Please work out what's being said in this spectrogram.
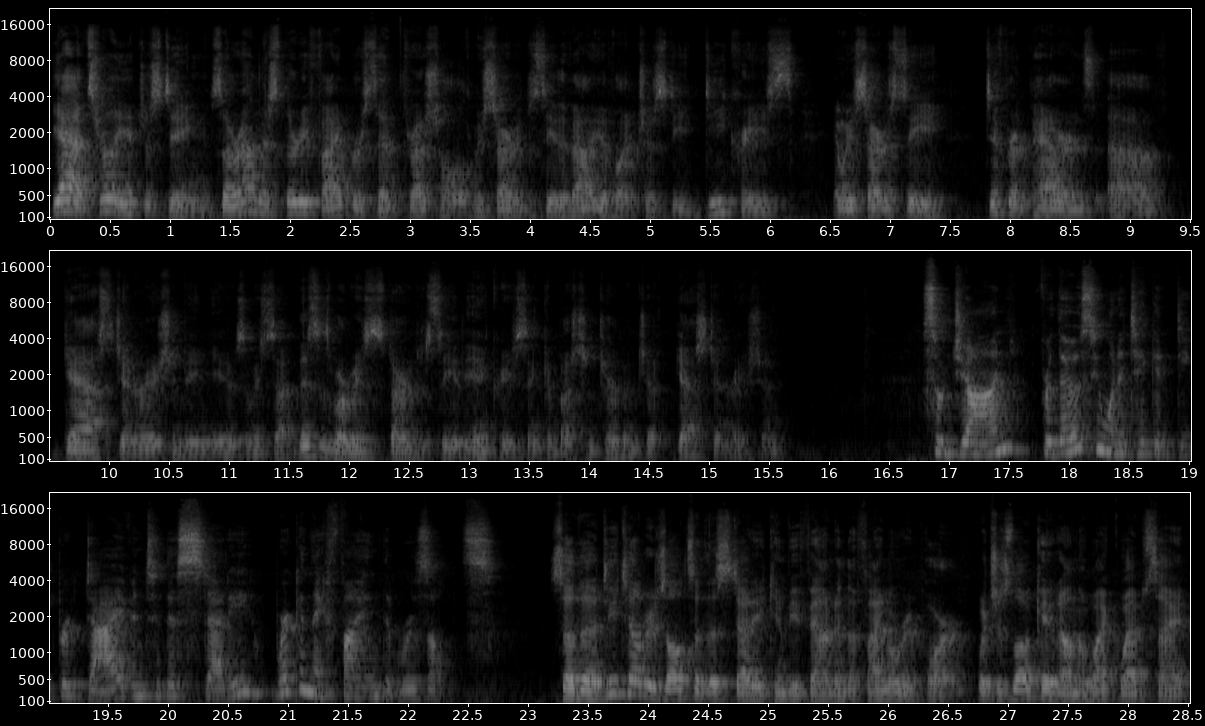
Yeah, it's really interesting. So, around this 35% threshold, we started to see the value of electricity decrease, and we started to see different patterns of gas generation being used. And we saw, this is where we started to see the increase in combustion turbine gas generation. So, John, for those who want to take a deeper dive into this study, where can they find the results? So, the detailed results of this study can be found in the final report, which is located on the WECC website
